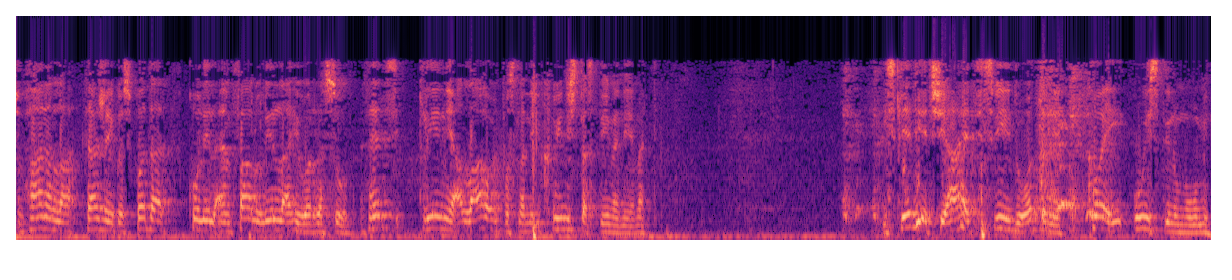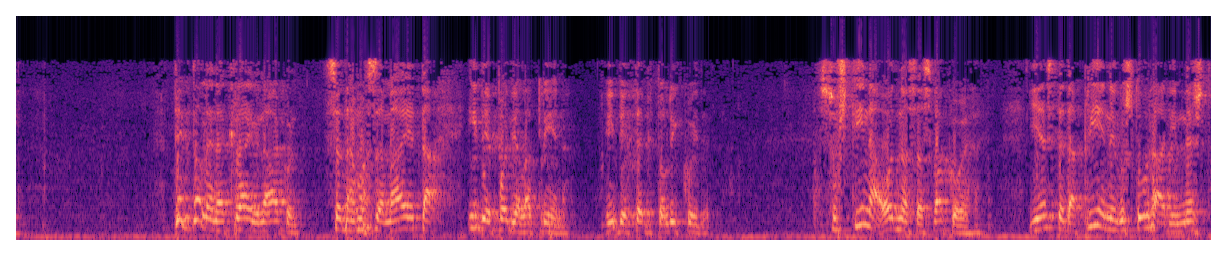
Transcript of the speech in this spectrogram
Subhanallah, kaže gospodar kulil enfalu lillahi wa rasul. Reci, plijen je Allahov poslaniku i ništa s time nemate. I sljedeći ajet svi idu o tome ko je u istinu mumin. Tek dole na kraju nakon sedam osam ajeta ide podjela plijena. Ide tebi toliko ide. Suština odnosa svakoga jeste da prije nego što uradim nešto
